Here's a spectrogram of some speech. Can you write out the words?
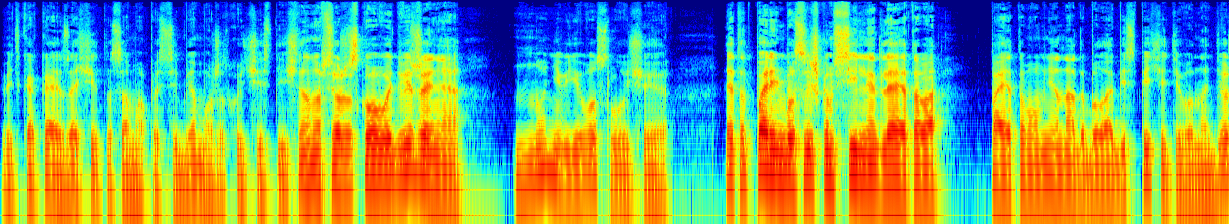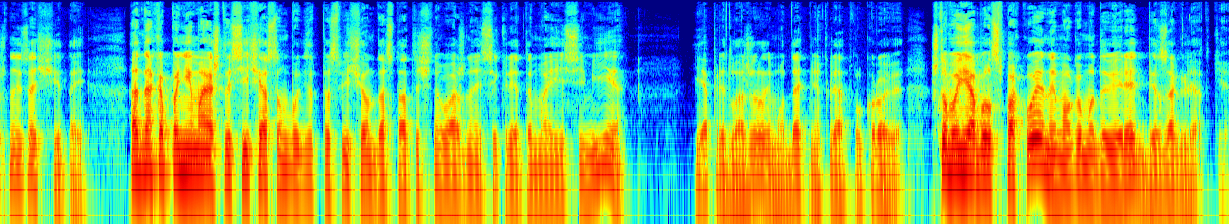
Ведь какая защита сама по себе может хоть частично, но все же сковывать движение. Но не в его случае. Этот парень был слишком сильный для этого, поэтому мне надо было обеспечить его надежной защитой — Однако, понимая, что сейчас он будет посвящен достаточно важные секреты моей семьи, я предложил ему дать мне клятву крови, чтобы я был спокоен и мог ему доверять без оглядки.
